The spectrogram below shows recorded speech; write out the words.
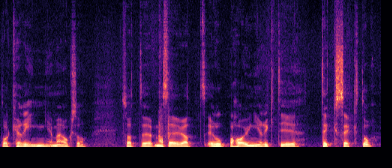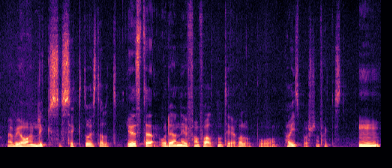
Du har Kering är med också. Så att man säger ju att Europa har ingen riktig techsektor, men vi har en lyxsektor istället. Just det. Och den är framförallt noterad på Parisbörsen. faktiskt. Mm.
